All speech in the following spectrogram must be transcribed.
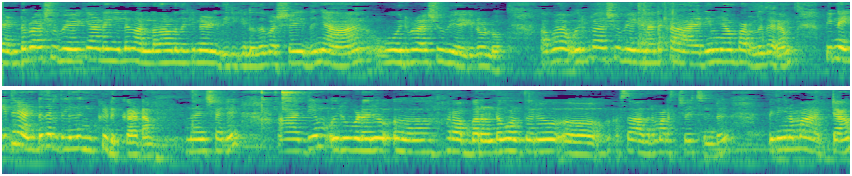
രണ്ട് പ്രാവശ്യം ഉപയോഗിക്കുകയാണെങ്കിൽ നല്ലതാണെന്നൊക്കെയാണ് എഴുതിയിരിക്കുന്നത്. പക്ഷെ ഇത് ഞാൻ ഒരു പ്രാവശ്യം ഉപയോഗിക്കുന്നുള്ളൂ. അപ്പൊ ഒരു പ്രാവശ്യം ഉപയോഗിക്കുന്നതിന്റെ കാര്യം ഞാൻ പറഞ്ഞു തരാം. പിന്നെ ഇത് രണ്ട് തരത്തിൽ നിങ്ങൾക്ക് എടുക്കാട്ടോ എന്ന് വെച്ചാൽ ആദ്യം ഒരു ഇവിടെ ഒരു റബ്ബറിന്റെ പോലത്തെ ഒരു സാധനം അടച്ചു വെച്ചിട്ടുണ്ട്. അപ്പൊ ഇതിങ്ങനെ മാറ്റാം.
